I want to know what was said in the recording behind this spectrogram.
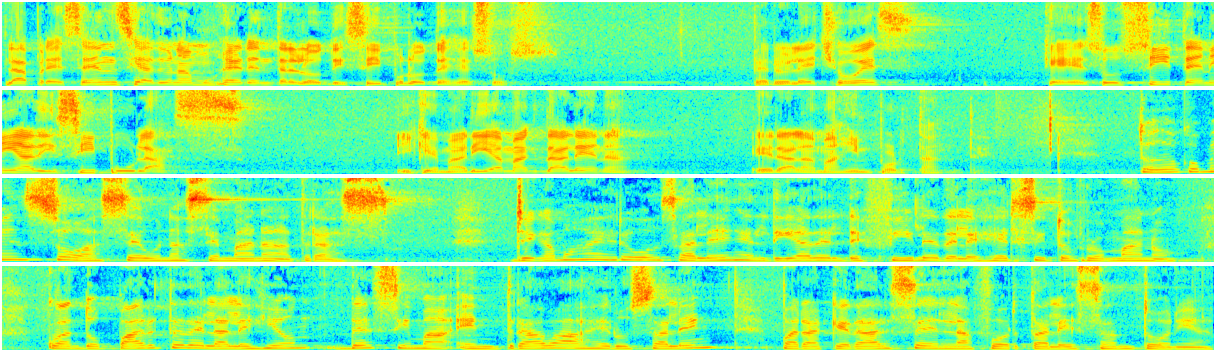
la presencia de una mujer entre los discípulos de Jesús. Pero el hecho es que Jesús sí tenía discípulas y que María Magdalena era la más importante. Todo comenzó hace una semana atrás. Llegamos a Jerusalén el día del desfile del ejército romano, cuando parte de la legión décima entraba a Jerusalén para quedarse en la fortaleza Antonia.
